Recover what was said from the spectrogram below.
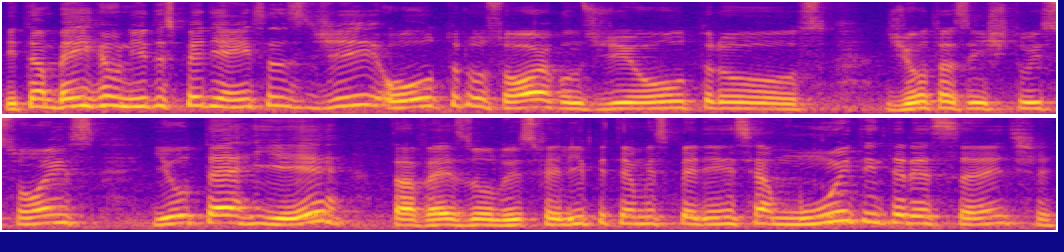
e também reunido experiências de outros órgãos, de, outros, de outras instituições. E o TRE, através do Luiz Felipe, tem uma experiência muito interessante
